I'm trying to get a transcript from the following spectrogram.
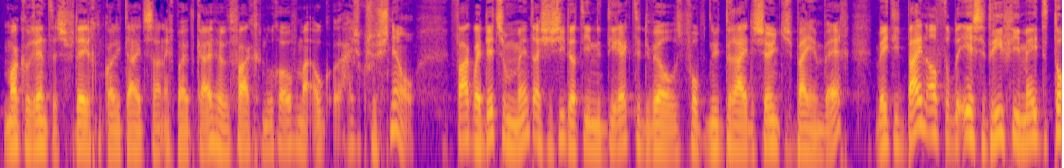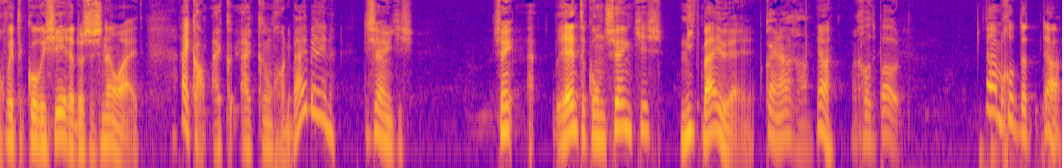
Marco Rentes verdedigende kwaliteiten staan echt buiten kijf. We hebben het vaak genoeg over, maar ook, hij is ook zo snel. Vaak bij dit soort momenten, als je ziet dat hij in het directe duel, dus bijvoorbeeld nu draaien Seuntjes bij hem weg, weet hij het bijna altijd op de eerste drie, vier meter toch weer te corrigeren door zijn snelheid. Hij kan, hij, hij kan hem gewoon niet bijbenen, die Seuntjes. Zeun- Rente kon Seuntjes niet bijbenen. Kan je nagaan. Ja. Een grote poot. Ja, maar goed, dat, ja,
